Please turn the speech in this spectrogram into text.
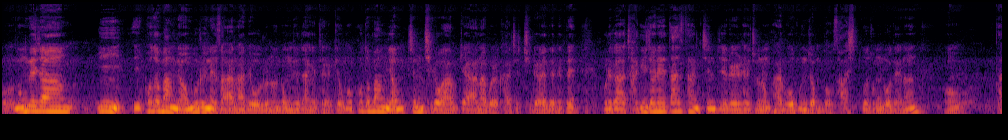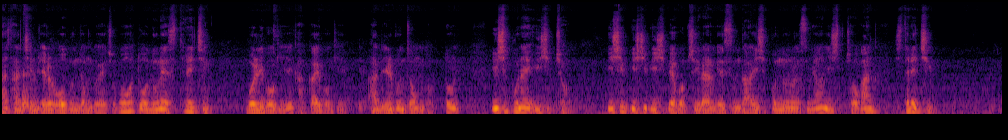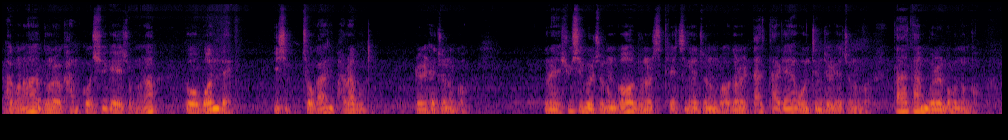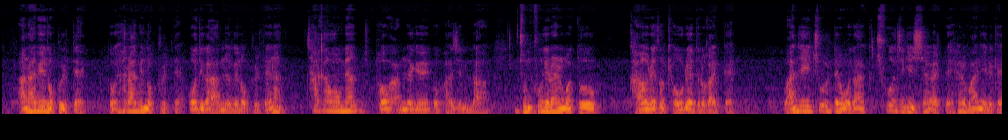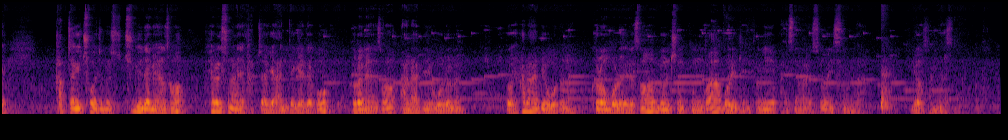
어, 녹내장이 이 포도막염으로 인해서 안압이 오르는 녹내장이 될 경우 포도막염증 치료와 함께 안압을 같이 치료해야 되는데 우리가 자기 전에 따뜻한 찜질을 해주는 거한 5분 정도, 40도 정도 되는 어, 따뜻한 찜질을 5분 정도 해주고 또 눈에 스트레칭 멀리 보기, 가까이 보기 한 1분 정도 또 20분에 20초 20, 20, 20의 법칙이라는 게 있습니다. 20분 눈을 쓰면 20초간 스트레칭 하거나 눈을 감고 쉬게 해주거나 또 먼데 20초간 바라보기를 해주는 거. 눈에 휴식을 주는 거 눈을 스트레칭 해주는 거 눈을 따뜻하게 온찜질 해주는 거 따뜻한 물을 먹는 거. 안압이 높을 때 또 혈압이 높을 때 어디가 압력이 높을 때는 차가우면 더 압력이 높아집니다. 중풍이라는 것도 가을에서 겨울에 들어갈 때 완전히 추울 때보다 추워지기 시작할 때 혈관이 이렇게 갑자기 추워지면 수축이 되면서 혈액순환이 갑자기 안 되게 되고 그러면서 안압이 오르는 또 혈압이 오르는 그런 걸로 인해서 눈 중풍과 머리 중풍이 발생할 수 있습니다. 이어서 설명했습니다.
